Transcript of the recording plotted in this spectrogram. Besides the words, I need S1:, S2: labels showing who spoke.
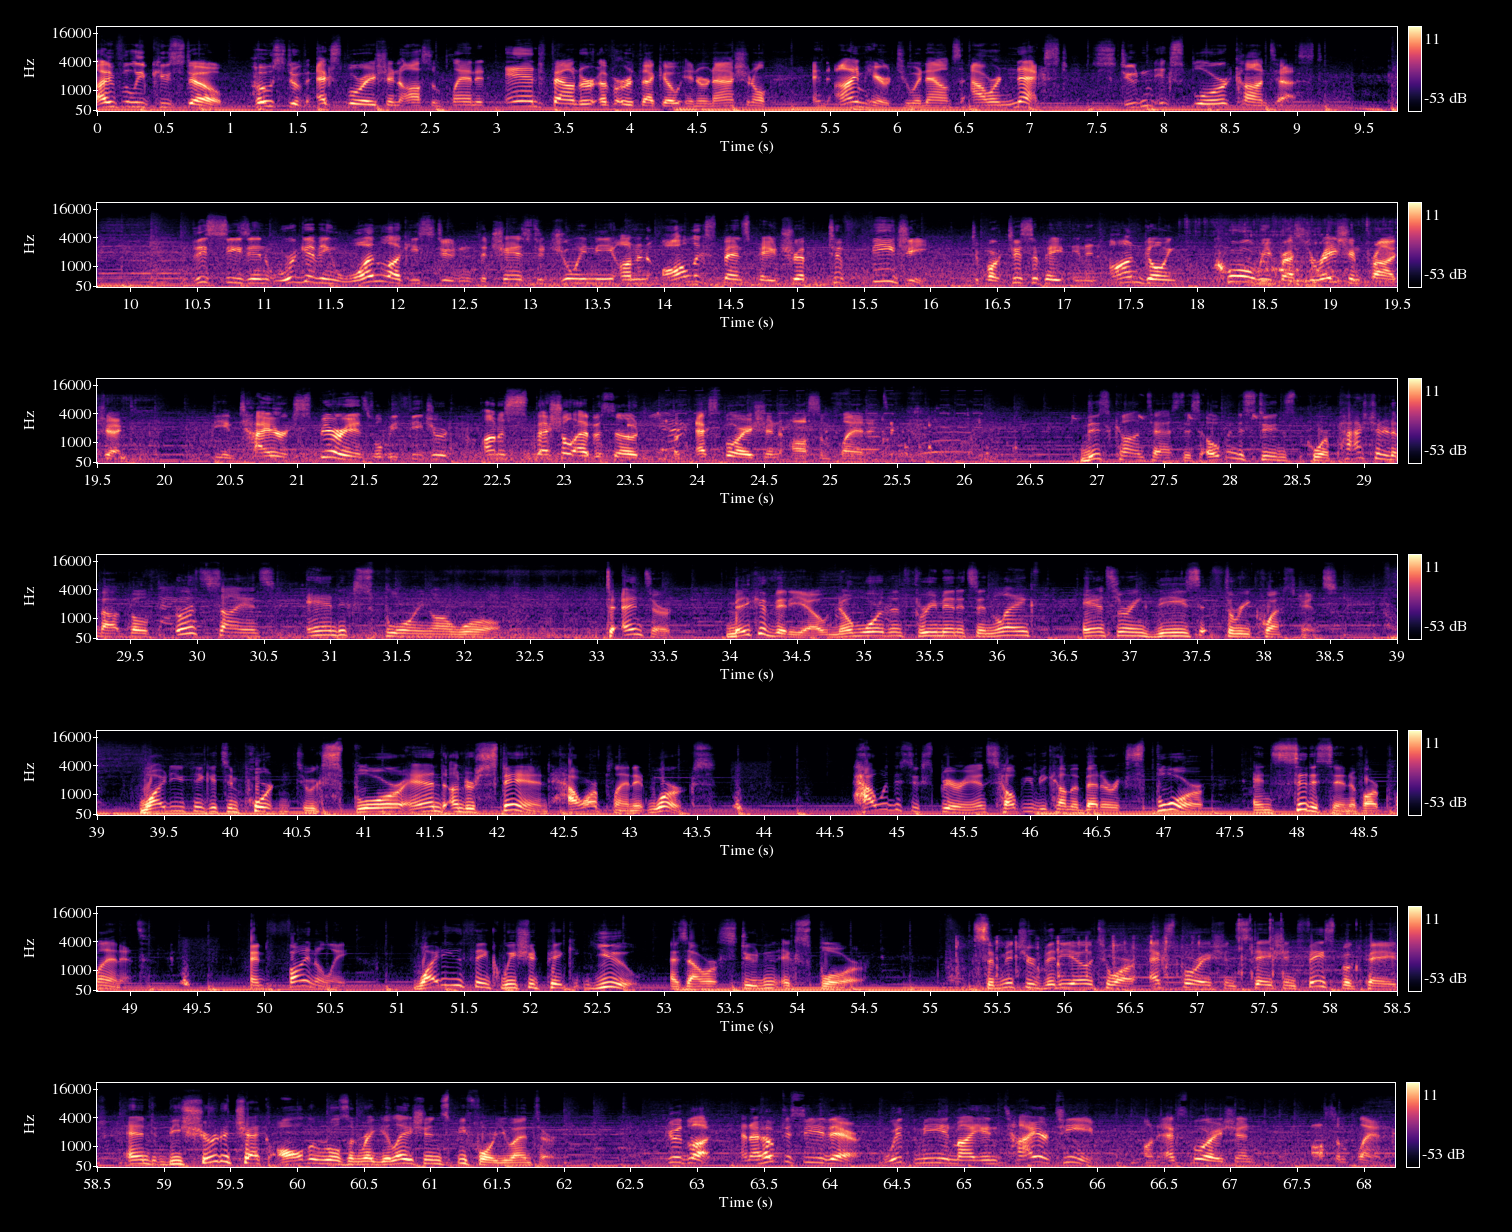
S1: I'm Philippe Cousteau, host of Xploration Awesome Planet and founder of Earth Echo International, and I'm here to announce our next Student Explorer contest. This season, we're giving one lucky student the chance to join me on an all expense paid trip to Fiji to participate in an ongoing coral reef restoration project. The entire experience will be featured on a special episode of Xploration Awesome Planet. This contest is open to students who are passionate about both earth science and exploring our world. To enter, make a video no more than three minutes in length answering these three questions. Why do you think it's important to explore and understand how our planet works? How would this experience help you become a better explorer and citizen of our planet? And finally, why do you think we should pick you as our student explorer? Submit your video to our Xploration Station Facebook page and be sure to check all the rules and regulations before you enter. Good luck, and I hope to see you there with me and my entire team on Xploration Awesome Planet.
